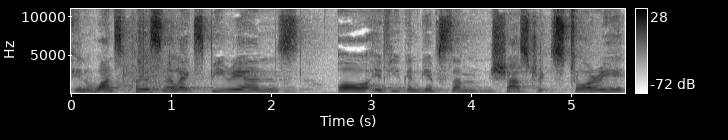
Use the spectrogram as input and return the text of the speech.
in one's personal experience, or if you can give some Shastric story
